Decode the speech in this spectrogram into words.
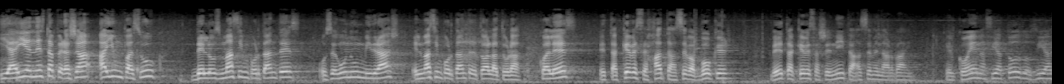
Y ahí en esta perashá hay un pasuk de los más importantes, o según un midrash, el más importante de toda la Torah. ¿Cuál es? El Cohen hacía todos los días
